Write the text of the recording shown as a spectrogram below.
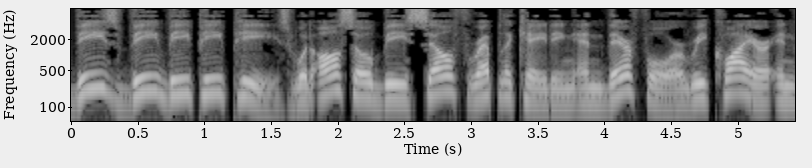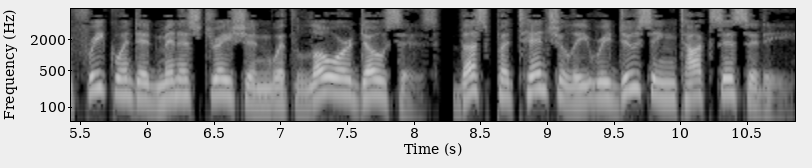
These VVPPs would also be self-replicating and therefore require infrequent administration with lower doses, thus potentially reducing toxicity.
